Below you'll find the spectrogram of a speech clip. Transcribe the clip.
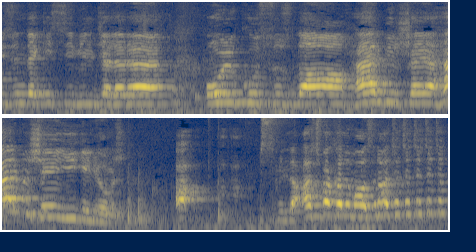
yüzündeki sivilcelere, uykusuzluğa, her bir şeye, her bir şeye iyi geliyormuş. Aa, Bismillah, aç bakalım ağzını, aç aç aç aç. aç.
